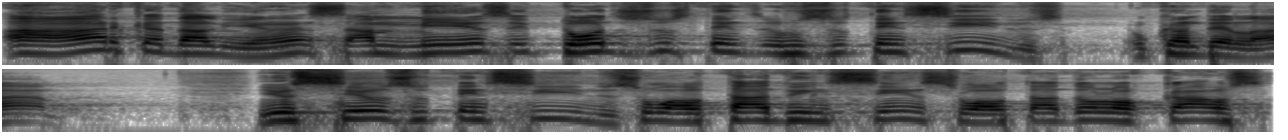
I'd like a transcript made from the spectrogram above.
a arca da aliança, a mesa e todos os utensílios, o candelabro e os seus utensílios, o altar do incenso, o altar do holocausto,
